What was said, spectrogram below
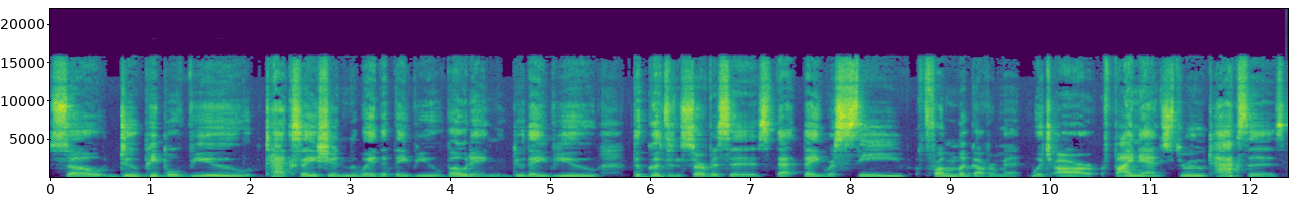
So, do people view taxation the way that they view voting? Do they view the goods and services that they receive from the government, which are financed through taxes,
